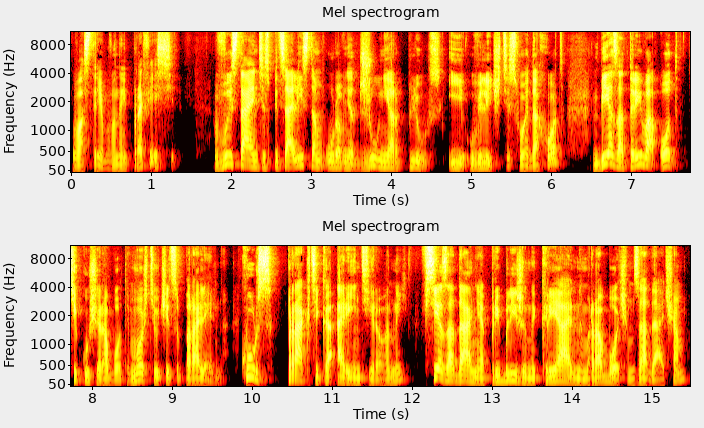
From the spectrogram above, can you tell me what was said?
востребованной профессии. Вы станете специалистом уровня Junior Plus и увеличите свой доход без отрыва от текущей работы. Можете учиться параллельно. Курс практика ориентированный, все задания приближены к реальным рабочим задачам.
